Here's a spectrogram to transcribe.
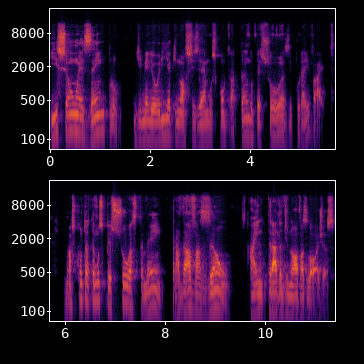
Isso é um exemplo de melhoria que nós fizemos contratando pessoas e por aí vai. Nós contratamos pessoas também para dar vazão à entrada de novas lojas.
